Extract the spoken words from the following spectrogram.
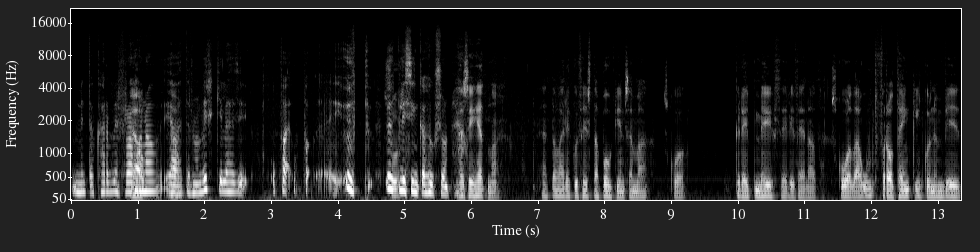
mynd af Carmen framan á, já, já, þetta er svona virkilega þessi hva, hva, upp, upplýsingahugsun. Þessi hérna, þetta var eitthvað fyrsta bókin sem að sko greip mig þegar ég fer að skoða út frá tengingunum við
